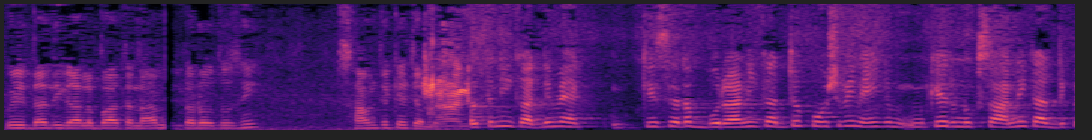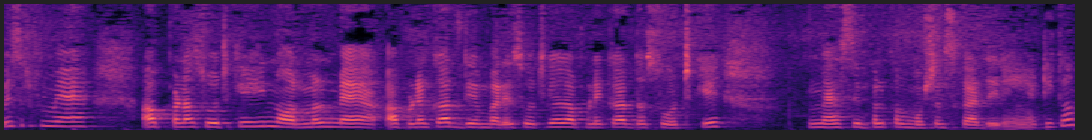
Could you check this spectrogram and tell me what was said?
ਕੋਈ ਇਦਾਂ ਦੀ ਗੱਲਬਾਤ ਨਾ ਕਰੋ ਤੁਸੀਂ ਸਮਝ ਕੇ ਚੱਲੋ। ਗਲਤ ਨਹੀਂ ਕਰਦੀ ਮੈਂ ਕਿਸੇ ਦਾ ਬੁਰਾ ਨਹੀਂ ਕਰਦੀ ਕੁਝ ਵੀ ਨਹੀਂ ਕਿਸੇ ਨੁਕਸਾਨ ਨਹੀਂ ਕਰਦੀ ਪਈ ਸਿਰਫ ਮੈਂ ਆਪਣਾ ਸੋਚ ਕੇ ਹੀ ਨਾਰਮਲ ਮੈਂ ਆਪਣੇ ਘਰ ਦੇ ਬਾਰੇ ਸੋਚ ਕੇ ਆਪਣੇ ਘਰ ਦਾ ਸੋਚ ਕੇ ਮੈਂ ਸਿੰਪਲ ਪ੍ਰੋਮੋਸ਼ਨਸ ਕਰਦੀ ਰਹੀ ਹਾਂ ਠੀਕ ਆ?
